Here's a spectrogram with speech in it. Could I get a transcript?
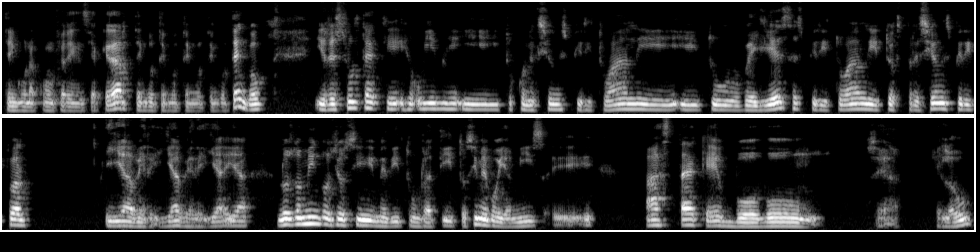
tengo una conferencia que dar, tengo, tengo, tengo, tengo, tengo. Y resulta que, oye, y tu conexión espiritual y, tu belleza espiritual y tu expresión espiritual, y ya veré, ya veré, ya, ya. Los domingos yo sí medito un ratito, sí me voy a misa, eh, hasta que bobón. O sea, hello,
